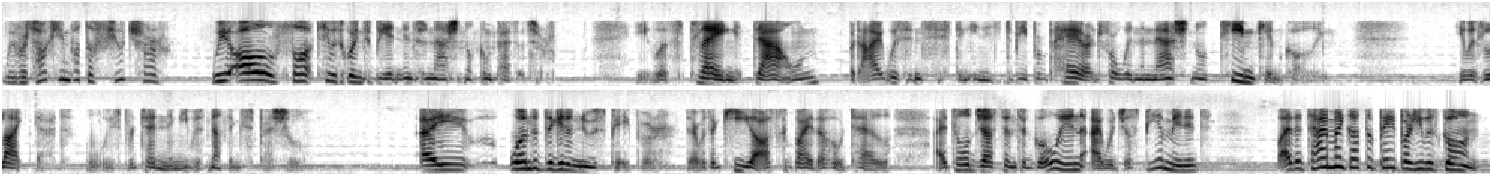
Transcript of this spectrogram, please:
We were talking about the future. We all thought he was going to be an international competitor. He was playing it down, but I was insisting he needed to be prepared for when the national team came calling. He was like that, always pretending he was nothing special. I wanted to get a newspaper. There was a kiosk by the hotel. I told Justin to go in, I would just be a minute. By the time I got the paper, he was gone.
